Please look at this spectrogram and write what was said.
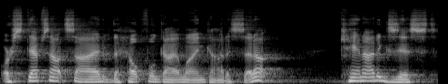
or steps outside of the helpful guideline God has set up, cannot exist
